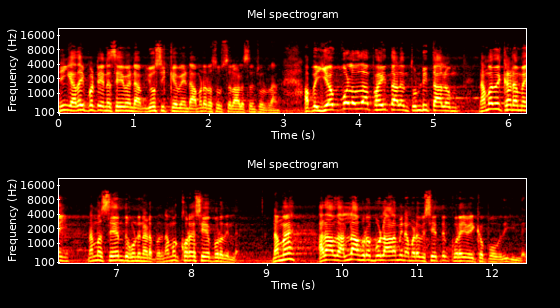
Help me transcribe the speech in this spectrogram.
நீங்கள் அதை பற்றி என்ன செய்ய வேண்டாம்? யோசிக்க வேண்டாம்னு ரசூசல் ஆலோசனை சொல்கிறாங்க அப்போ எவ்வளவுதான் பகைத்தாலும் துண்டித்தாலும் நமது கடமை நம்ம சேர்ந்து கொண்டு நடப்பது. நம்ம குறை செய்ய போகிறதில்லை நம்ம அதாவது அல்லாஹ் ரபுல் ஆலமீன் நம்மளோட விஷயத்தில் குறை வைக்கப் போவது இல்லை.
